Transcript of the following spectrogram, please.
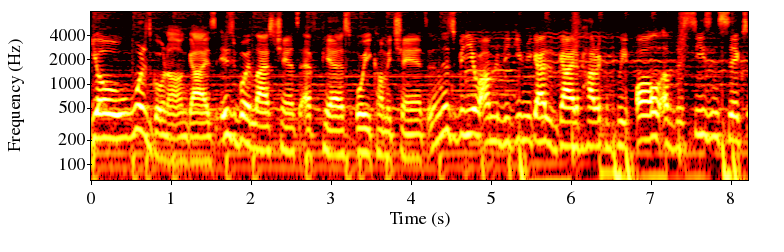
Yo, what is going on guys? It's your boy Last Chance FPS, or you call me Chance, and in this video I'm going to be giving you guys a guide of how to complete all of the Season 6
